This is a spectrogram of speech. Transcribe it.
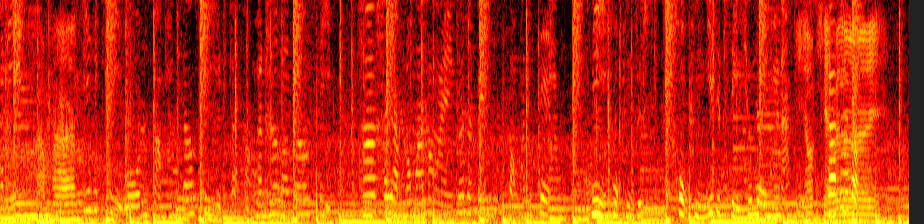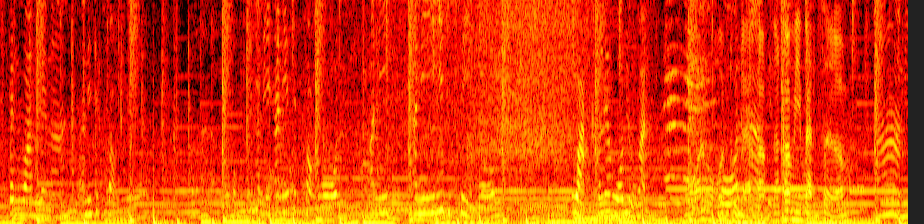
อันนี้สามพัน24โวลต์3,090จาก3,590ถ้าขยับลงมาหน่อยก็จะเป็น2,007นี่6ถึง10 6ถึง24 ชั่วโมงเลยนะนี่เขาเขียนไปเลยเป็นวันเลยนะ อันนี้ 12โวลต์อันนี้อันนี้ 12โวลต์อันนี้อันนี้ 24โวลต์วัตต์เขาเรียกโวลต์หรือวัตต์ โอ้โหถูกแล้วครับอ่าแล้วก็มีแบตเสริมอ่ามี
